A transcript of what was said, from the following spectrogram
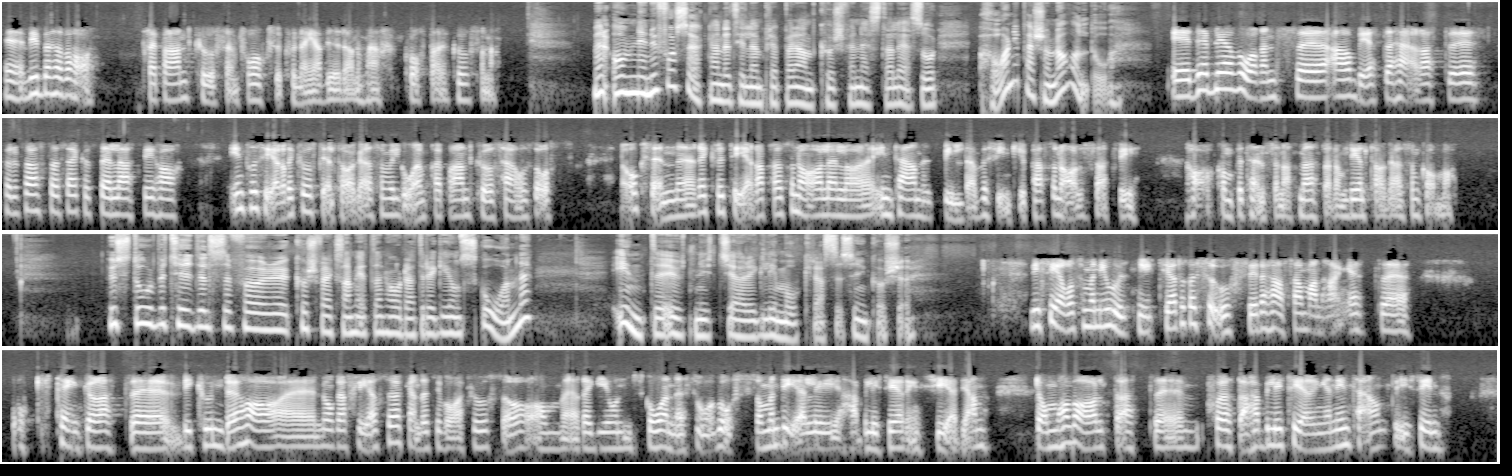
eh, vi behöver ha preparandkursen för att också kunna erbjuda de här kortare kurserna. Men om ni nu får sökande till en preparandkurs för nästa läsår, har ni personal då? Eh, det blir vårens eh, arbete här att eh, för det första säkerställa att vi har intresserade kursdeltagare som vill gå en preparandkurs här hos oss och sen rekrytera personal eller internutbilda befintlig personal så att vi har kompetensen att möta de deltagare som kommer. Hur stor betydelse för kursverksamheten har det att Region Skåne inte utnyttjar Glimåkras synkurser? Vi ser oss som en outnyttjad resurs i det här sammanhanget eh, och tänker att eh, vi kunde ha eh, några fler sökande till våra kurser om Region Skåne såg oss som en del i habiliteringskedjan. De har valt att sköta habiliteringen internt i sin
